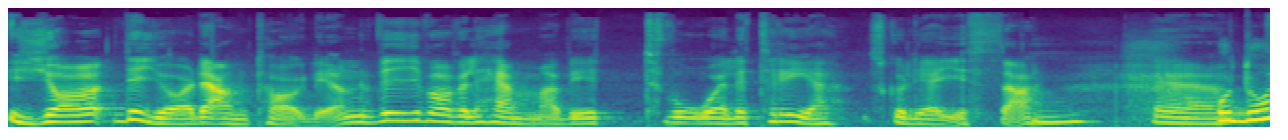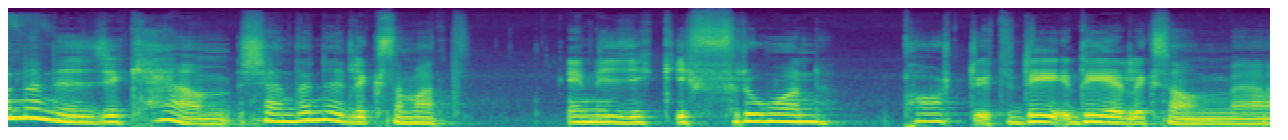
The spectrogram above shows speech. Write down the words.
Ja, det gör det antagligen. Vi var väl hemma vid två eller tre skulle jag gissa. Mm. Eh. Och då när ni gick hem, kände ni liksom att ni gick ifrån partyt? Det, det är liksom eh,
